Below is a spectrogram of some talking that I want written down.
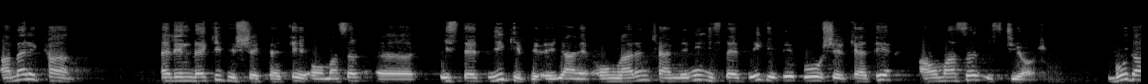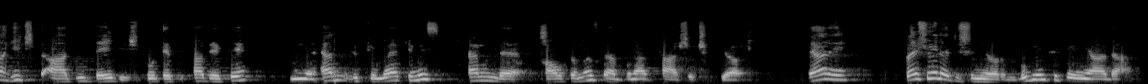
Amerika elindeki bir şirketi olması e, istediği gibi yani onların kendini istediği gibi bu şirketi alması istiyor. Bu da hiç adil değildir. Bu de, tabii ki hem hükümetimiz hem de halkımız da buna karşı çıkıyor. Yani ben şöyle düşünüyorum. Bugünkü dünyada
